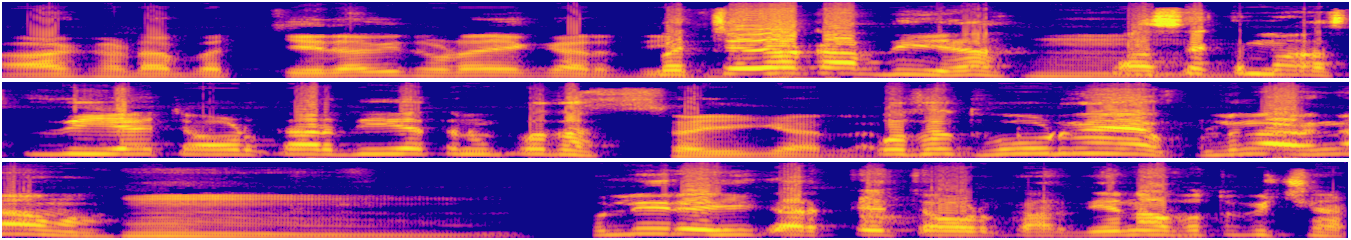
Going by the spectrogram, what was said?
ਆ ਖੜਾ ਬੱਚੇ ਦਾ ਵੀ ਥੋੜਾ ਜਿਹਾ ਕਰਦੀ। ਬੱਚੇ ਦਾ ਕਰਦੀ ਆ। ਬਸ ਇੱਕ ਮਸਤ ਦੀ ਆ ਚੌੜ ਕਰਦੀ ਆ ਤੈਨੂੰ ਪਤਾ। ਸਹੀ ਗੱਲ ਆ। ਉਥੇ ਥੋੜੀਆਂ ਖੁੱਲੀਆਂ ਰਹੀਆਂ ਵਾ। ਹੂੰ। ਖੁੱਲੀ ਰਹੀ ਕਰਕੇ ਚੌੜ ਕਰਦੀ ਆ ਨਾ ਪੁੱਤ ਪਿੱਛੜ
